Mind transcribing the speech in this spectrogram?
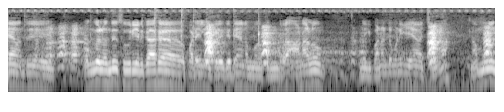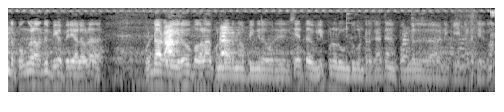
ஏன் வந்து பொங்கல் வந்து சூரியனுக்காக படையில் வைக்கிறதுக்கு தான் நம்ம பண்ணுறோம் ஆனாலும் இன்னைக்கு பன்னெண்டு மணிக்கு ஏன் வச்சோம்னா நம்மளும் இந்த பொங்கலை வந்து மிகப்பெரிய அளவில் கொண்டாடணும் இரவு பகலாக கொண்டாடணும் அப்படிங்கிற ஒரு விஷயத்தை விழிப்புணர்வு உண்டு பண்ணுறதுக்காக தான் பொங்கல் விழா இன்னைக்கு நடத்தியிருக்கோம்.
